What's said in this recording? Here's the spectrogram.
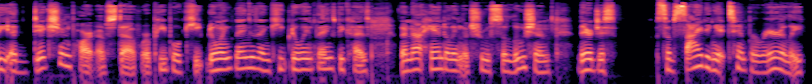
the addiction part of stuff where people keep doing things and keep doing things because they're not handling the true solution. They're just subsiding it temporarily,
